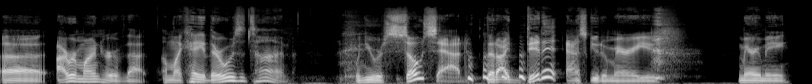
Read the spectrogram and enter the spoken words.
Uh, I remind her of that. I'm like, hey, there was a time when you were so sad that I didn't ask you to marry you, marry me,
